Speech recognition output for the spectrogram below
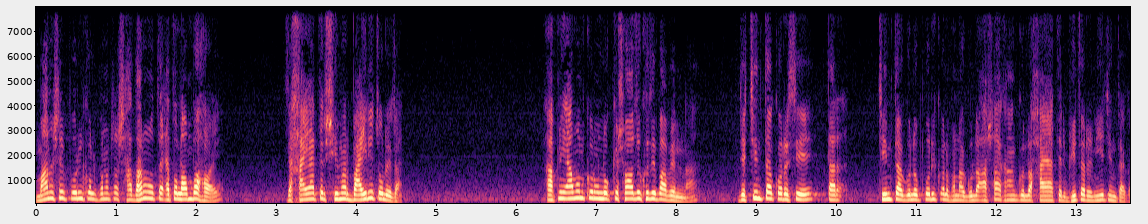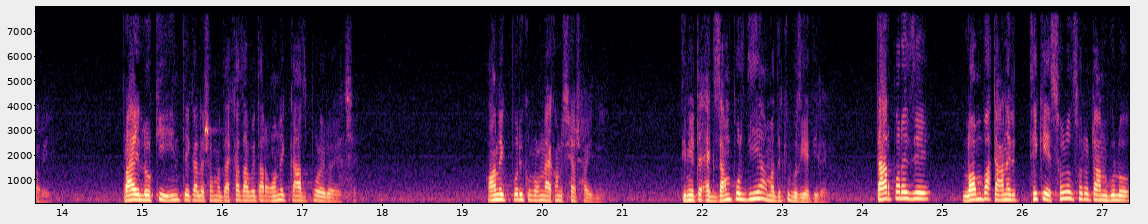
মানুষের পরিকল্পনাটা সাধারণত এত লম্বা হয় যে হায়াতের সীমার বাইরে চলে যায়। আপনি এমন কোনো লোককে সহজে খুঁজে পাবেন না যে চিন্তা করেছে তার চিন্তাগুলো, পরিকল্পনাগুলো আশা আকাঙ্ক্ষাগুলো হায়াতের ভিতরে নিয়ে চিন্তা করে। প্রায় লোকই ইন্তেকালের সময় দেখা যাবে তার অনেক কাজ পড়ে রয়েছে। অনেক পরিকল্পনা এখন শেষ হয়নি। তিনি এটা এক্সাম্পল দিয়ে আমাদেরকে বুঝিয়ে দিলেন। তারপরে যে লম্বা টানের থেকে ছোট ছোট টানগুলো,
